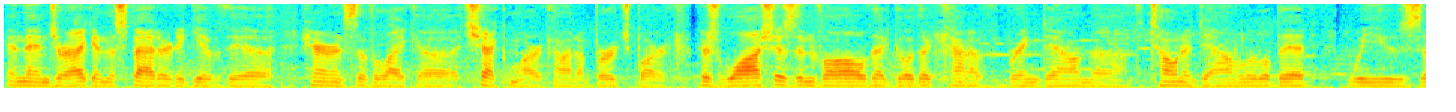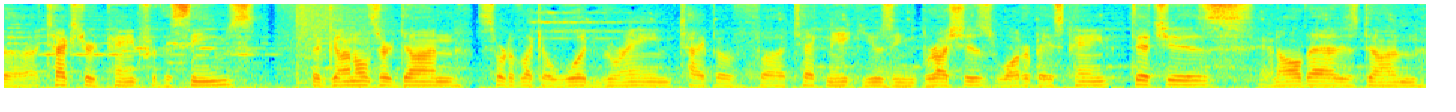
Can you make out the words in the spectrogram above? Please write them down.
and then dragging the spatter to give the appearance of like a check mark on a birch bark. There's washes involved that go to kind of bring down the tone it down a little bit. We use uh, textured paint for the seams. The gunnels are done sort of like a wood grain type of uh, technique using brushes, water-based paint. Stitches and all that is done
